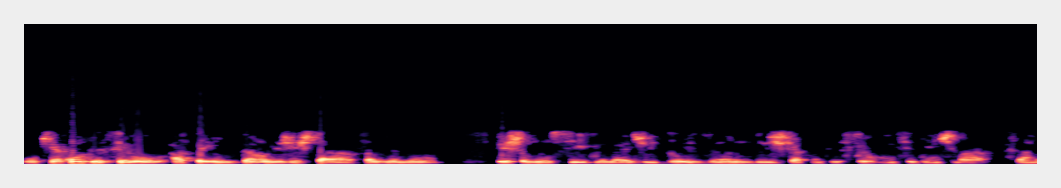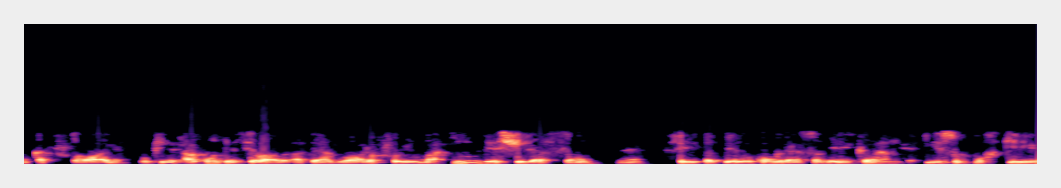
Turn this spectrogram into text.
O que aconteceu até então, e a gente está fazendo fechando um ciclo né, de dois anos desde que aconteceu o incidente lá, lá no Capitólio, o que aconteceu até agora foi uma investigação né, feita pelo Congresso americano. Isso porque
